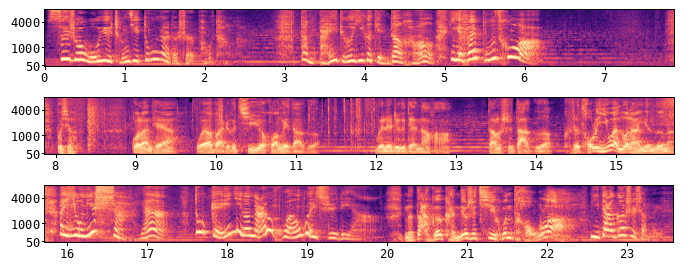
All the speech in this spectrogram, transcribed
虽说吴玉承继东院的事儿泡汤了，但白得一个典当行也还不错。不行，过两天啊，我要把这个契约还给大哥。为了这个典当行，当时大哥可是投了一万多两银子呢。哎呦，你傻呀！都给你了，哪有还回去的呀？那大哥肯定是气昏头了。你大哥是什么人啊？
